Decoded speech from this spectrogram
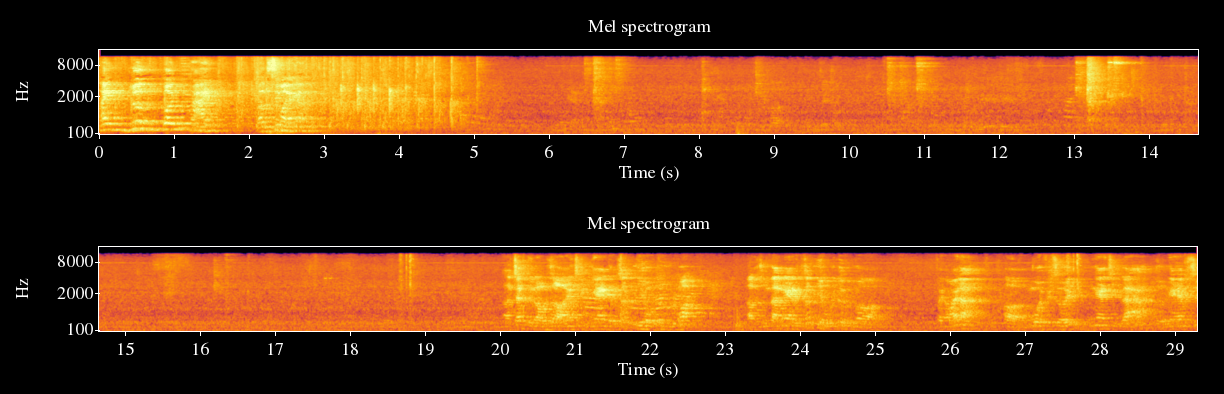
anh Lương Tuấn Hải. Vâng xin mời anh ạ. à, chắc từ đầu đến giờ anh chị nghe được rất nhiều từ đúng không ạ à, chúng ta nghe được rất nhiều cái từ mà phải nói là ở ngồi phía dưới nghe chị lã rồi nghe mc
